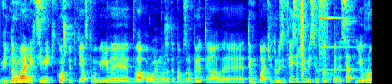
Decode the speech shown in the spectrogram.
від нормальних цін, які коштують такі автомобілі. Ви два пороги можете там зробити, але тим паче. Друзі, 1850 євро.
